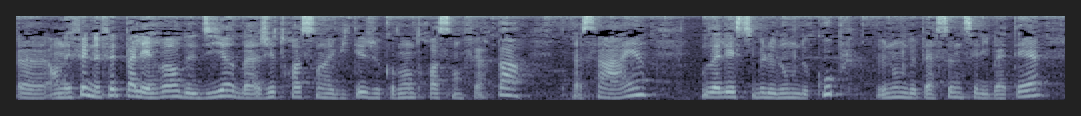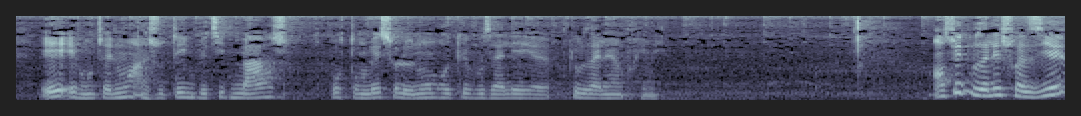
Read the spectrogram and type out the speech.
en effet, ne faites pas l'erreur de dire bah, j'ai 300 invités, je commande 300 faire-part. Ça ne sert à rien. Vous allez estimer le nombre de couples, le nombre de personnes célibataires et éventuellement ajouter une petite marge pour tomber sur le nombre que vous allez, euh, que vous allez imprimer. Ensuite, vous allez choisir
